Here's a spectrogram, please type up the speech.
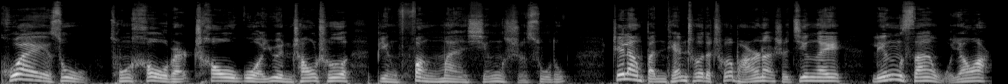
快速从后边超过运钞车，并放慢行驶速度。这辆本田车的车牌呢是京 A 零三五幺二。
